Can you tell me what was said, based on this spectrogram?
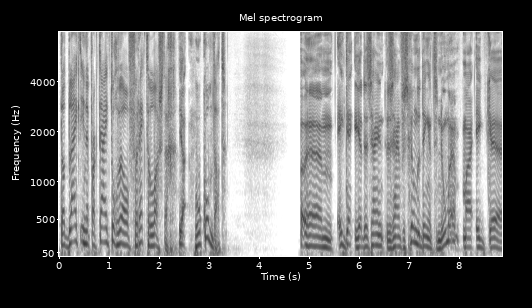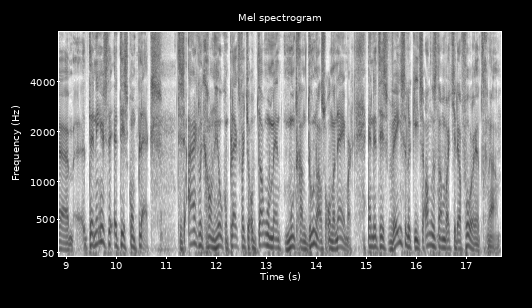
Dat blijkt in de praktijk toch wel verrekte lastig. Ja. Hoe komt dat? Ehm, ik denk, ja, er zijn, er zijn verschillende dingen te noemen. Maar ik, ehm, ten eerste, het is complex. Het is eigenlijk gewoon heel complex wat je op dat moment moet gaan doen als ondernemer. En het is wezenlijk iets anders dan wat je daarvoor hebt gedaan.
